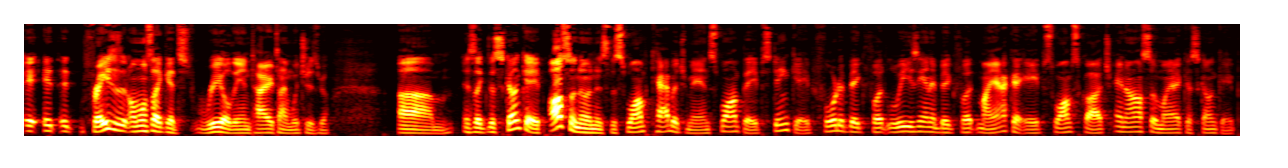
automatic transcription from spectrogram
it, it, it phrases it almost like it's real the entire time, which is real. Um, it's like the skunk ape, also known as the swamp cabbage man, swamp ape, stink ape, Florida Bigfoot, Louisiana Bigfoot, Myakka ape, swamp squatch, and also Myakka skunk ape,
